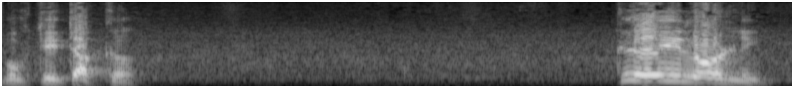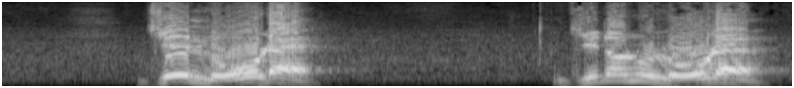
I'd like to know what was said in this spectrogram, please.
ਮੁਕਤੀ ਤੱਕ। ਕਿਸੇ ਦੀ ਲੋੜ ਨਹੀਂ। ਜੇ ਲੋੜ ਹੈ, ਜਿਨ੍ਹਾਂ ਨੂੰ ਲੋੜ ਹੈ,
